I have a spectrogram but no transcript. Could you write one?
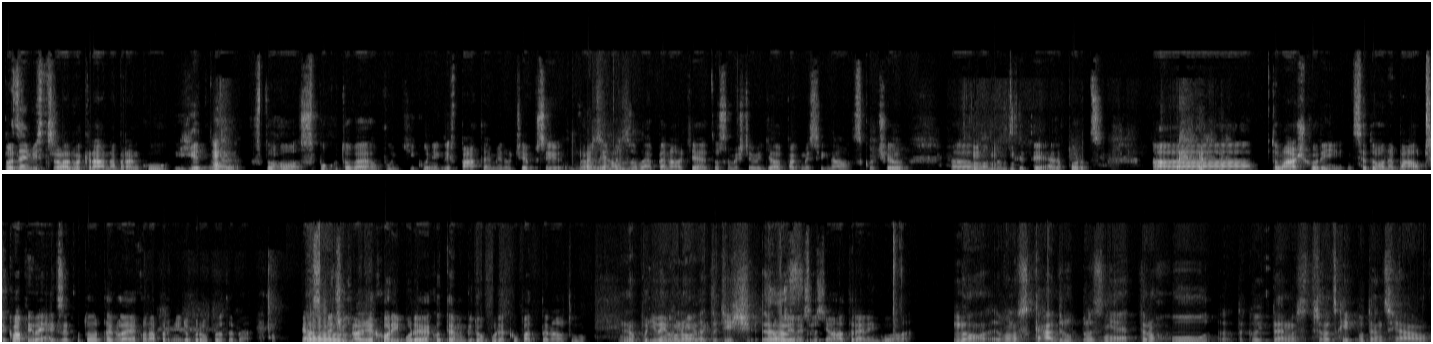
Plzeň vystřelila dvakrát na branku, jednou hm. z toho z pokutového puntíku někdy v páté minutě při velmi hauzové penaltě, to jsem ještě viděl, pak mi signál skočil uh, v London City Airports A Tomáš Chorý se toho nebál. Překvapivý exekutor takhle jako na první dobrou pro tebe? Já jsem uh, nečekal, že Chorý bude jako ten, kdo bude kopat penaltu. No podívej, ono totiž... Samozřejmě nejsem s ním na tréninku, ale... No, ono z kádru Plzně trochu eh, takový ten střelecký potenciál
